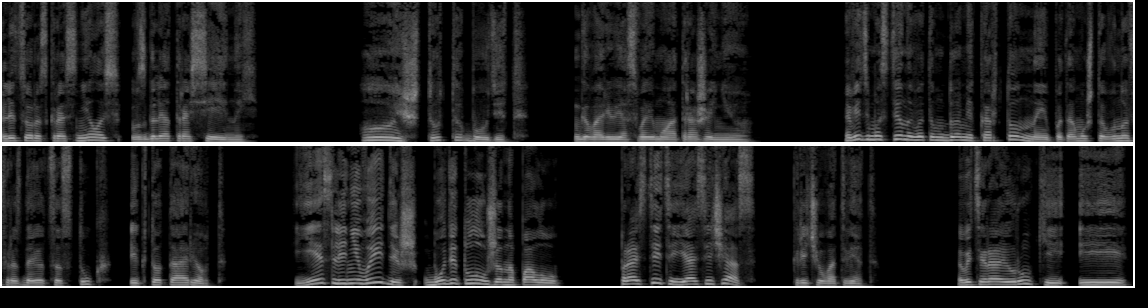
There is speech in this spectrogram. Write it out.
Лицо раскраснелось, взгляд рассеянный. «Ой, что-то будет», — говорю я своему отражению. Видимо, стены в этом доме картонные, потому что вновь раздается стук, и кто-то орет. «Если не выйдешь, будет лужа на полу!» «Простите, я сейчас!» — кричу в ответ. Вытираю руки и...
